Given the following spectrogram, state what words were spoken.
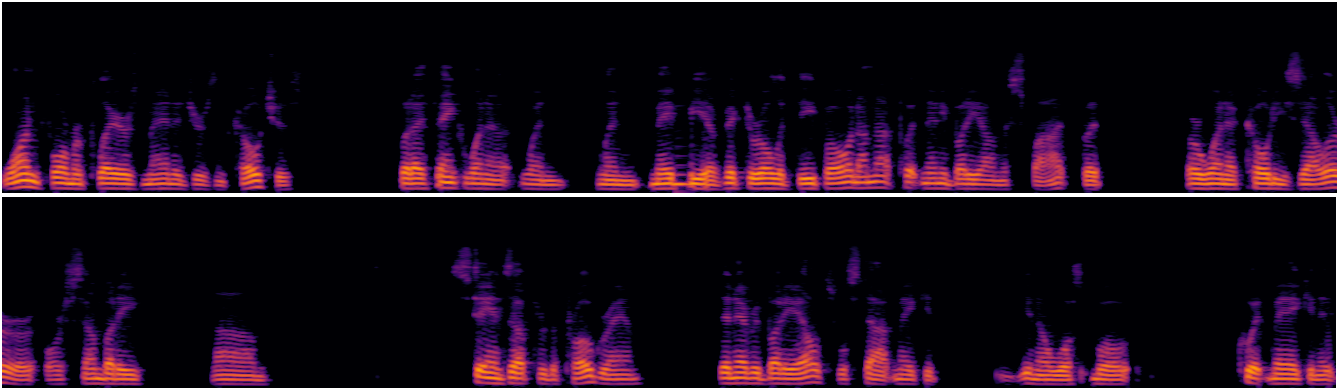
one former players, managers, and coaches. But I think when a when when maybe a Victor Oladipo, and I'm not putting anybody on the spot, but or when a Cody Zeller or, or somebody um, stands up for the program, then everybody else will stop making, it, you know, will will quit making it,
